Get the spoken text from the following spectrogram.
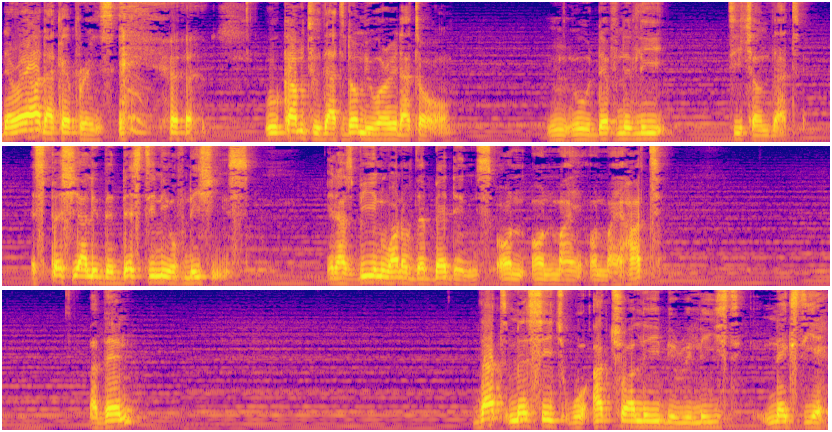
the royal Dake prince. we'll come to that. Don't be worried at all. Mm, we'll definitely teach on that, especially the destiny of nations. It has been one of the burdens on, on my on my heart. But then that message will actually be released next year,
